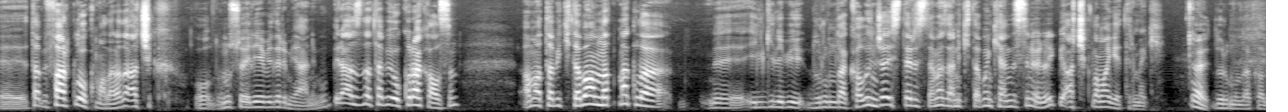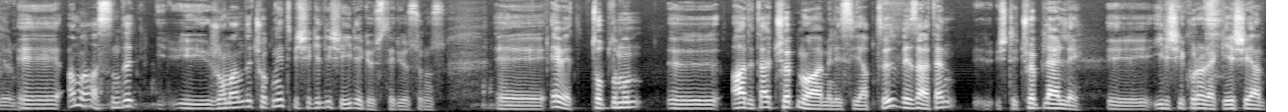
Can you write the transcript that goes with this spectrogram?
e, tabii farklı okumalara da açık olduğunu söyleyebilirim yani. Bu biraz da tabii okura kalsın. Ama tabii kitabı anlatmakla e, ilgili bir durumda kalınca ister istemez hani kitabın kendisine yönelik bir açıklama getirmek Evet. durumunda kalıyorum. Ee, ama aslında e, romanda çok net bir şekilde şeyi de gösteriyorsunuz. Ee, evet toplumun e, adeta çöp muamelesi yaptığı ve zaten e, işte çöplerle e, ilişki kurarak yaşayan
